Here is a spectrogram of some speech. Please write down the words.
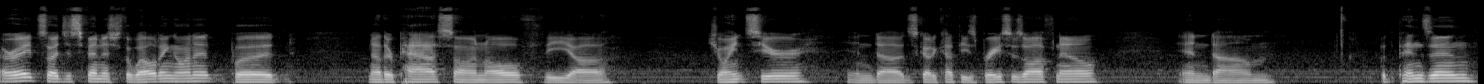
All right, so I just finished the welding on it, put another pass on all of the uh, joints here, and uh, just got to cut these braces off now, and um, put the pins in.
